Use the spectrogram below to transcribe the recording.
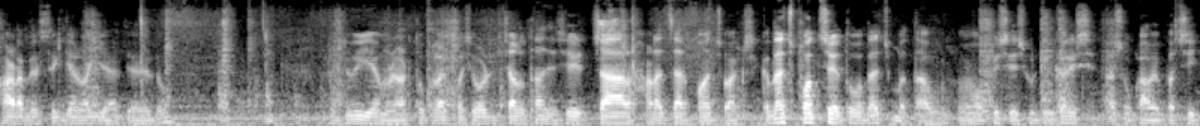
સાડા દસ, અગિયાર વાગ્યા અત્યારે તો. જોઈએ હમણાં અડધો કલાક પછી ઓર્ડર ચાલુ થશે. છે ચાર, સાડા ચાર, પાંચ વાગશે. કદાચ પહોંચશે તો, કદાચ બતાવું. હું ઓફિસે શૂટિંગ કરીશ અશોક આવે પછી.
